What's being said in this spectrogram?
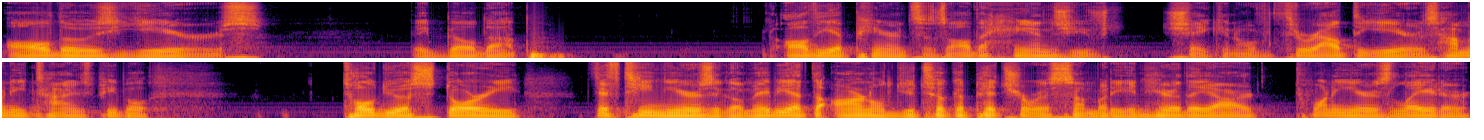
all those years they build up all the appearances all the hands you've shaken over throughout the years. How many times people told you a story 15 years ago? Maybe at the arnold you took a picture with somebody and here they are 20 years later.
